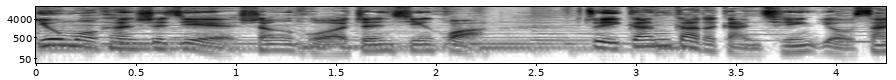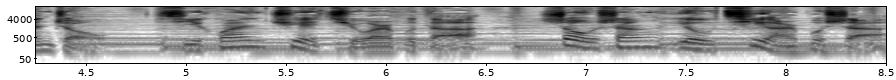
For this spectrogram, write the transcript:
幽默看世界，生活真心话。最尴尬的感情有三种：喜欢却求而不得，受伤又弃而不舍，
